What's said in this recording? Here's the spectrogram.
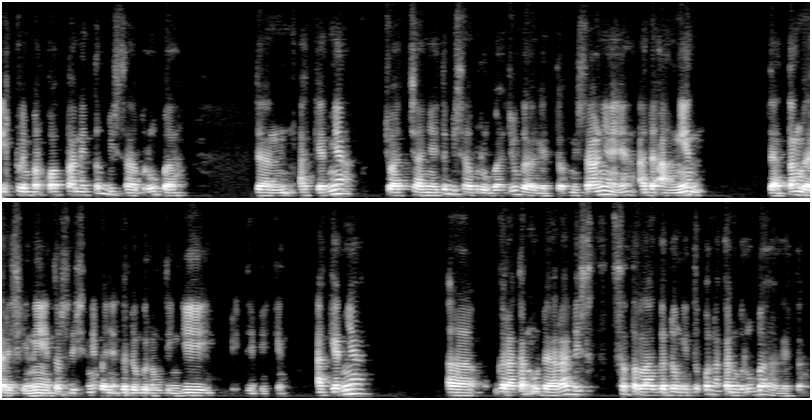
iklim perkotaan itu bisa berubah dan akhirnya cuacanya itu bisa berubah juga gitu. Misalnya ya ada angin datang dari sini, terus di sini banyak gedung-gedung tinggi dibikin. Akhirnya uh, gerakan udara di setelah gedung itu pun akan berubah gitu.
